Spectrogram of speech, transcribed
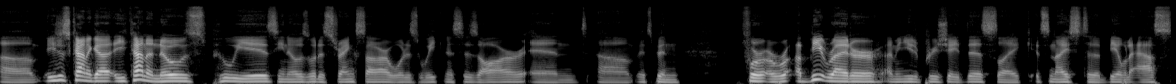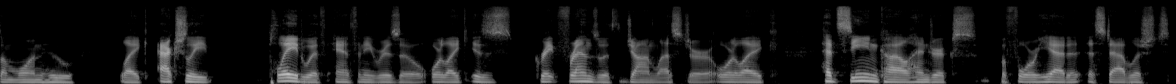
um, he just kind of got he kind of knows who he is. He knows what his strengths are, what his weaknesses are, and um, it's been for a, a beat writer. I mean, you'd appreciate this. Like, it's nice to be able to ask someone who like actually played with Anthony Rizzo or like is great friends with Jon Lester or like had seen Kyle Hendricks before he had established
